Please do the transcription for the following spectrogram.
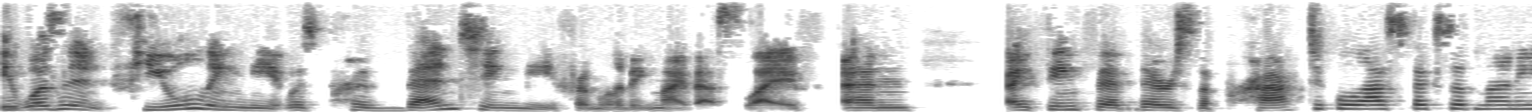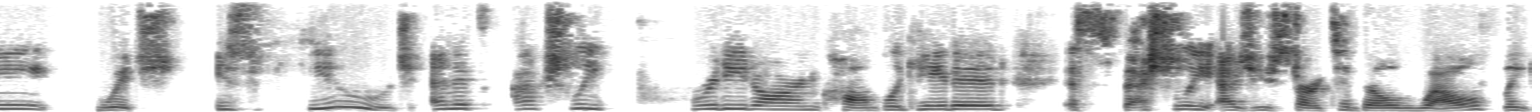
It wasn't fueling me. It was preventing me from living my best life. And I think that there's the practical aspects of money, which is huge. And it's actually pretty darn complicated, especially as you start to build wealth. Like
